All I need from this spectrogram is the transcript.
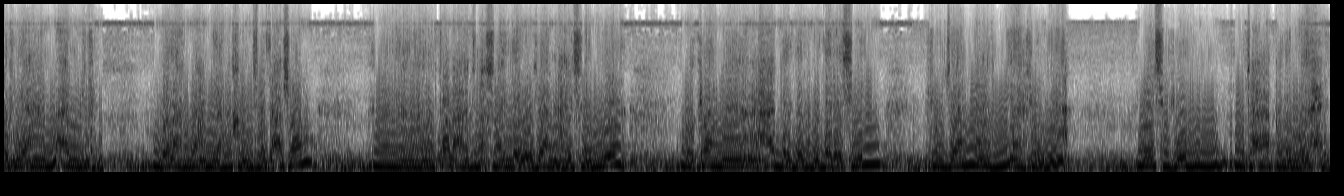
وفي عام 1415 آه، طلعت إحصائية للجامعة الإسلامية وكان عدد المدرسين في الجامعة 100% ليس فيهم متعاقد واحد.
